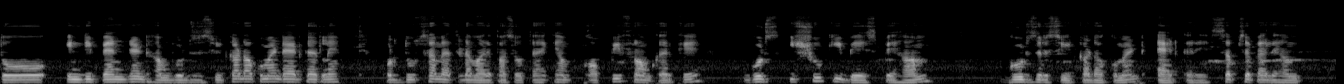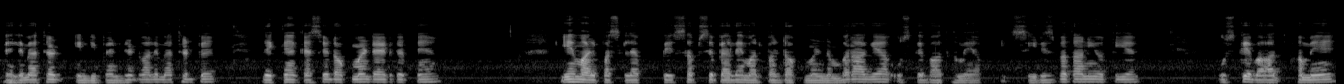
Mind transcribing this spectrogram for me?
तो इंडिपेंडेंट हम गुड्स रिसीट का डॉक्यूमेंट ऐड कर लें। और दूसरा मेथड हमारे पास होता है कि हम कॉपी फ्रॉम करके गुड्स इशू की बेस पे हम गुड्स रिसीट का डॉक्यूमेंट ऐड करें। सबसे पहले हम पहले मेथड इंडिपेंडेंट वाले मेथड पे देखते हैं कैसे डॉक्यूमेंट ऐड करते हैं। ये हमारे पास लेफ़्ट पे सबसे पहले हमारे पास डॉक्यूमेंट नंबर आ गया, उसके बाद हमें अपनी सीरीज़ बतानी होती है। उसके बाद हमें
